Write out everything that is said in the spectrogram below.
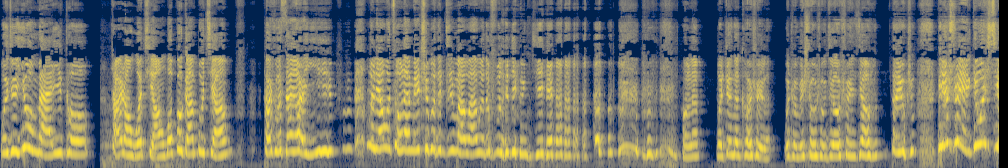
我就又买一桶。他让我抢，我不敢不抢。他说三二一，我连我从来没吃过的芝麻丸我都付了定金。好了，我真的瞌睡了，我准备收手就要睡觉了。他又说别睡，给我醒。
